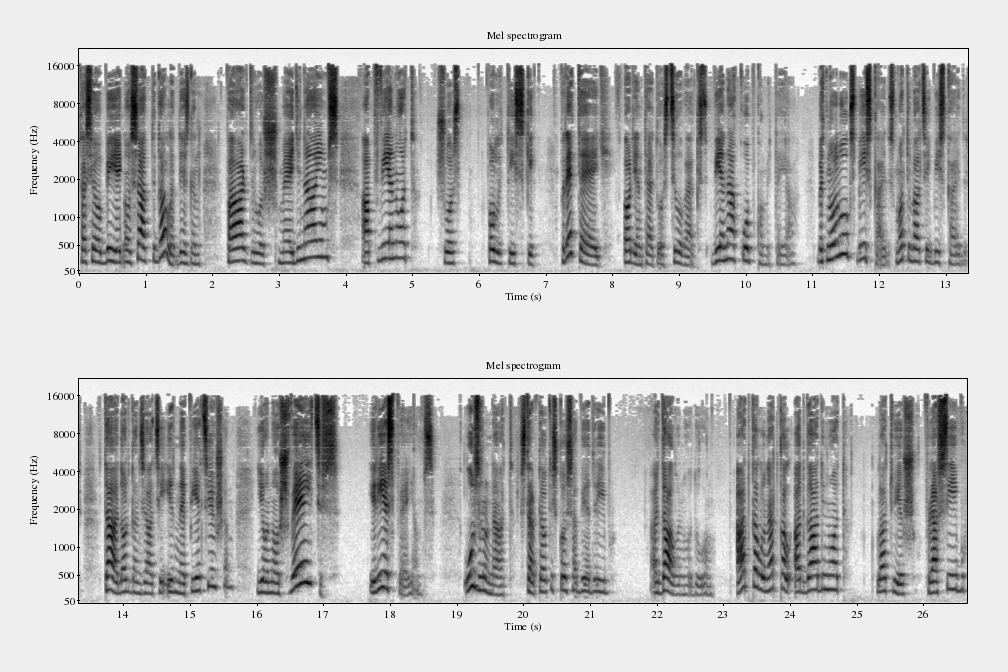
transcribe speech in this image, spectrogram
Tas jau bija no sākta gala diezgan pārdrošs mēģinājums apvienot šos politiski pretēji orientētos cilvēkus vienā kopkomitejā. Bet nolūks bija skaidrs, motivācija bija skaidra. Tāda organizācija ir nepieciešama, jo no Šveices ir iespējams uzrunāt starptautisko sabiedrību ar galveno domu. Atkal un atkal atgādinot latviešu prasību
